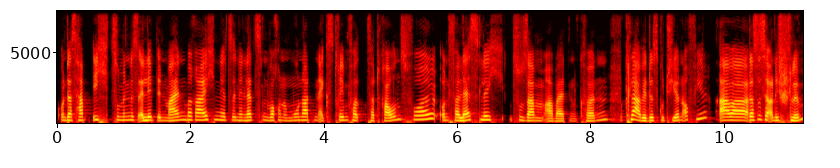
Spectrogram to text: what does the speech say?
und das habe ich zumindest erlebt in meinen Bereichen jetzt in den letzten Wochen und Monaten extrem ver vertrauensvoll und verlässlich zusammenarbeiten können. Klar, wir diskutieren auch viel, aber das ist ja auch nicht schlimm.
